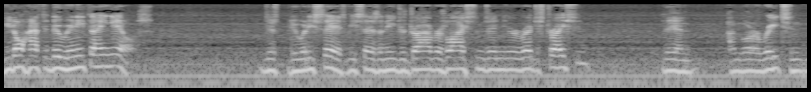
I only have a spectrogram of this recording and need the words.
You don't have to do anything else. Just do what he says. If he says, I need your driver's license and your registration, then I'm going to reach and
